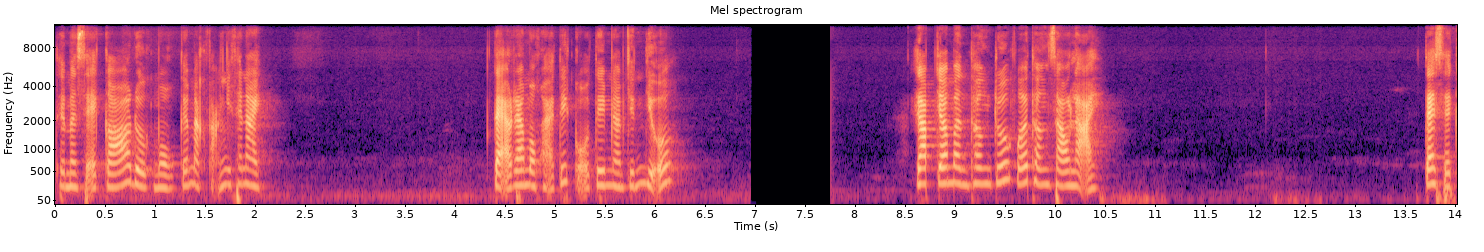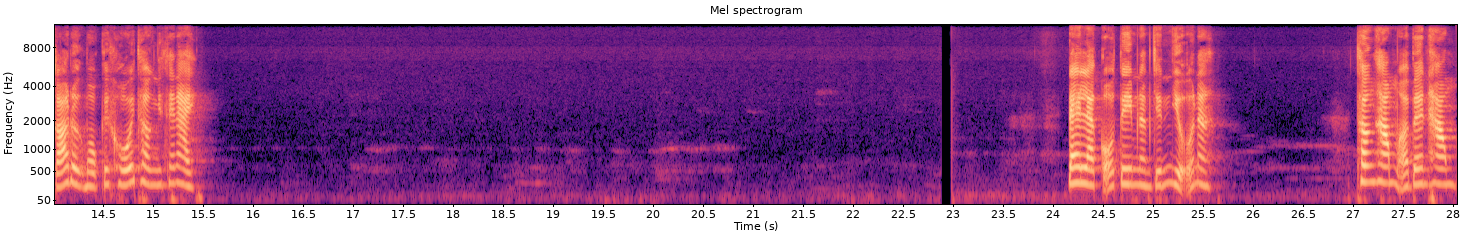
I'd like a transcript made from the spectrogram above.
thì mình sẽ có được một cái mặt phẳng như thế này. Tạo ra một họa tiết cổ tim nằm chính giữa. Gặp cho mình thân trước với thân sau lại. Ta sẽ có được một cái khối thân như thế này. Đây là cổ tim nằm chính giữa nè. Thân hông ở bên hông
